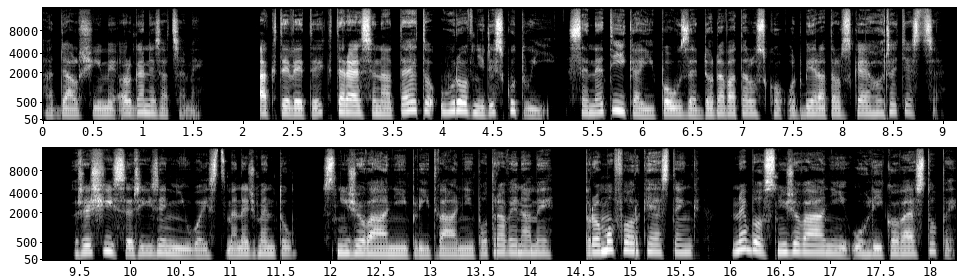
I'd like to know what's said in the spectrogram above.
a dalšími organizacemi. Aktivity, které se na této úrovni diskutují, se netýkají pouze dodavatelsko-odběratelského řetězce. Řeší se řízení waste managementu, snižování plítvání potravinami, promo forecasting nebo snižování uhlíkové stopy.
